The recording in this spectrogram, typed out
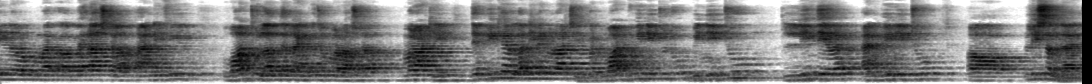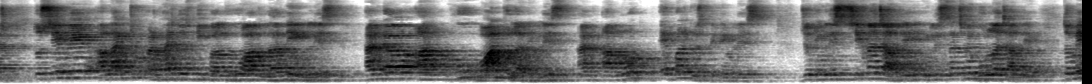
in Maharashtra and if you want to learn the language of Maharashtra marathi then we can learn even marathi but what do we need to do we need to live there and we need to uh, listen that so same way i like to advise those people who are learning english and uh, are who want to learn english and are not able to speak english जो इंग्लिश सीखना चाहते हैं इंग्लिश सच में बोलना चाहते हैं तो मैं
